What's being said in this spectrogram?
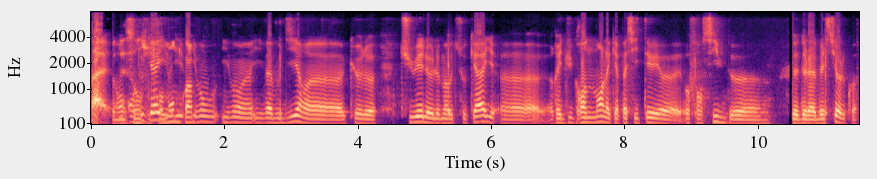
Bah, en, tout cas, ils- vont, ils vont, euh, il va vous dire euh, que le, tuer le, le Mao Tsukai euh, réduit grandement la capacité euh, offensive de, de, de la bestiole, quoi.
